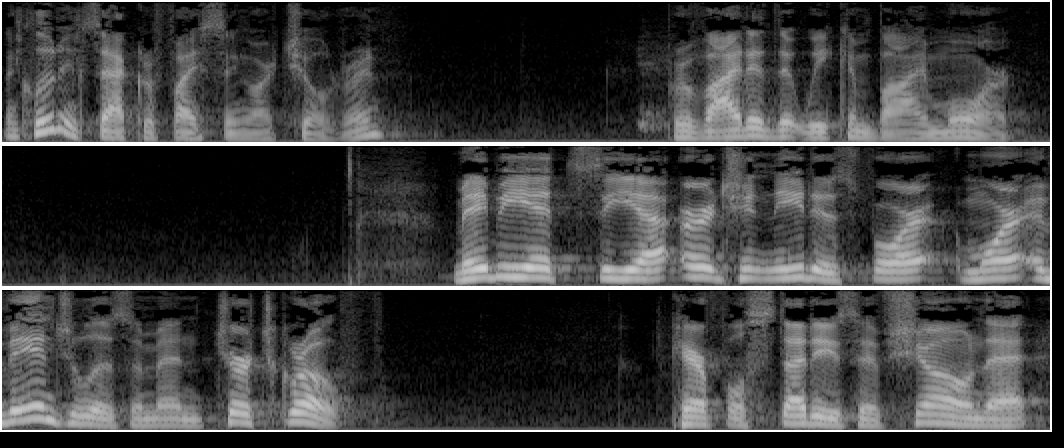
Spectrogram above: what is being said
including sacrificing our children, provided that we can buy more. Maybe it's the uh, urgent need is for more evangelism and church growth. Careful studies have shown that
